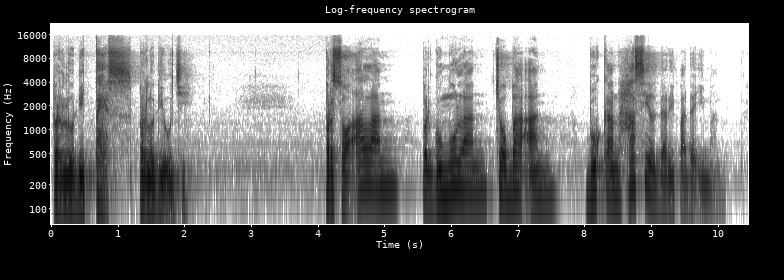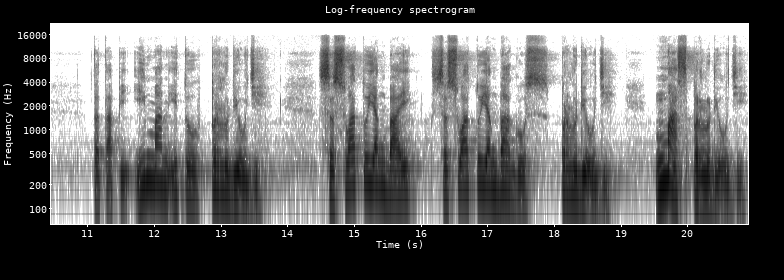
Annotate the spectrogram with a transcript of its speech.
perlu dites, perlu diuji. Persoalan, pergumulan, cobaan bukan hasil daripada iman. Tetapi iman itu perlu diuji. Sesuatu yang baik, sesuatu yang bagus perlu diuji Emas perlu diuji,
